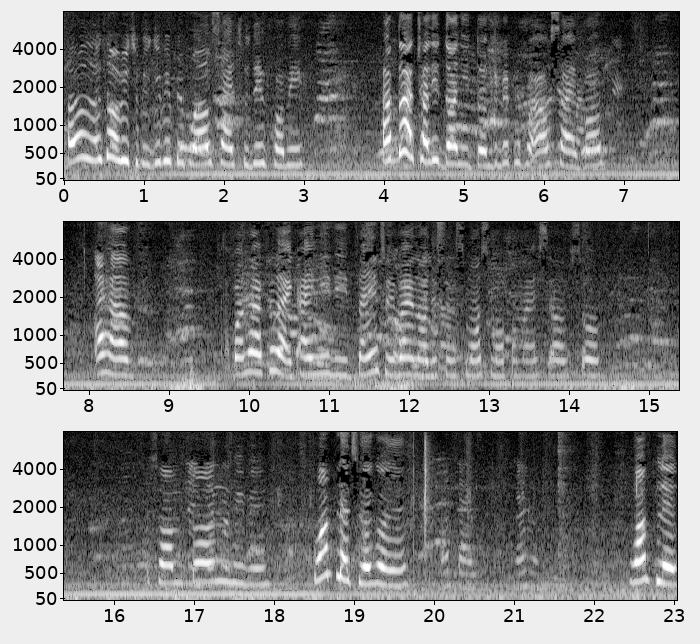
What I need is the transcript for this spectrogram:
i don't know it's not me to be giving people outside today for me. I've not actually done it though giving people outside but i have but now i feel like i need it. I need to be buying all this things small small for myself so so i'm done leaving. One plate we go eh? One plate.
